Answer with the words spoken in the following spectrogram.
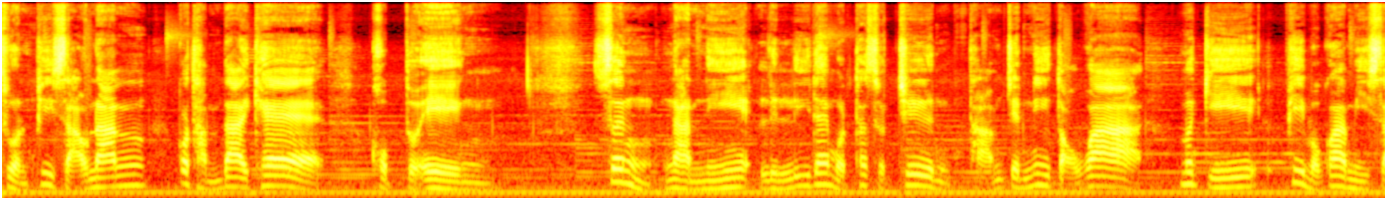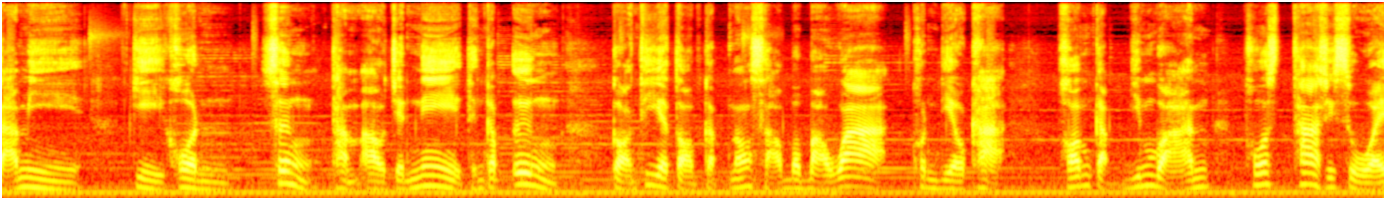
ส่วนพี่สาวนั้นก็ทำได้แค่ขบตัวเอง ซึ่งงานนี้ลิลลี่ได้หมดถ้าสดชื่น ถามเจนนี่ต่อว่า เมื่อกี้พี่บอกว่ามีสามี กี่คน ซึ่งทำเอาเจนนี่ถึงกับอึ้ง ก่อนที่จะตอบกับน้องสาวเบาๆว่าคนเดียวค่ะ พร้อมกับยิ้มหวาน โพสต์ท่าสวย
